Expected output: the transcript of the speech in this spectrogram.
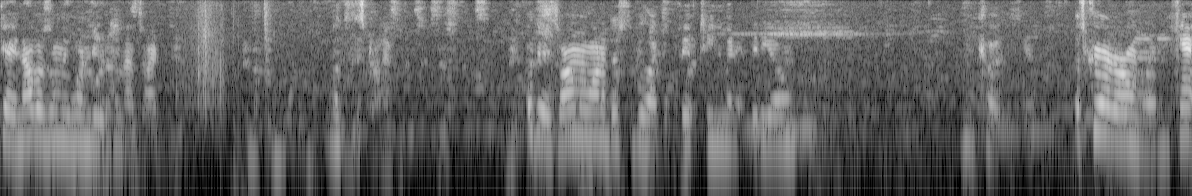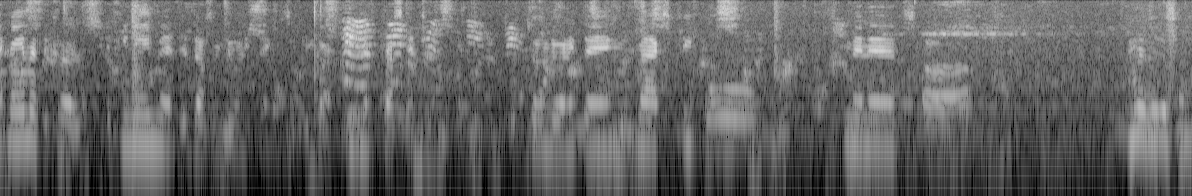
Okay, now there's only one dude on that side. Let's disconnect. Okay, so I only wanted this to be like a 15 minute video. Because, yeah. Let's create our own room. You can't name it because if you name it, it doesn't do anything. So you got, even if you press enter, it doesn't do anything. Max people, minutes, uh, I'm gonna do this one.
